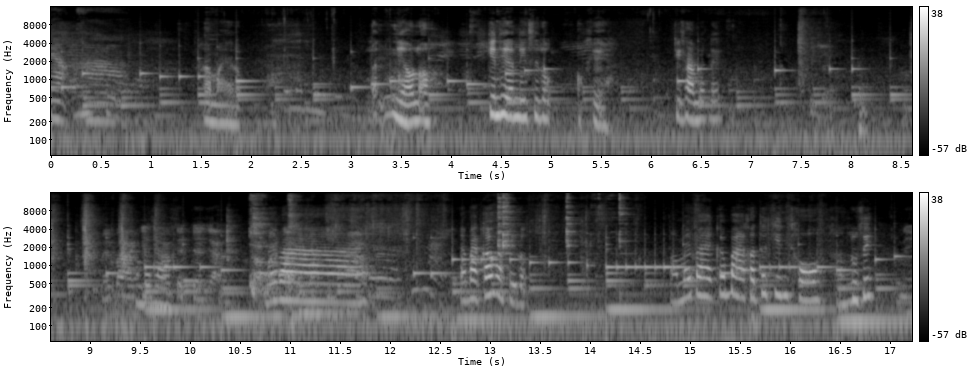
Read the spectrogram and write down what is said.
อยากเอาทำไมลูกเหนียวเหรอ กินทีละนิดสิลูก โอเคกินคำเล็กบ๊ายบายกินข้าวเสร็จเจอกันๆบ๊ายบายบ๊ายบายก็มาสิลูกอ๋อบ๊ายบายก็บายเขาจะกินโชว์ดูสินี่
